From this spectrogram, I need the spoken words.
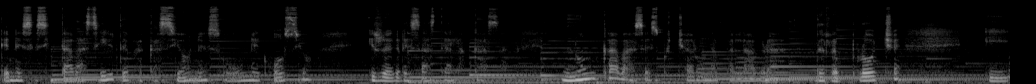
que necesitabas ir de vacaciones o un negocio y regresaste a la casa. Nunca vas a escuchar una palabra de reproche y,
